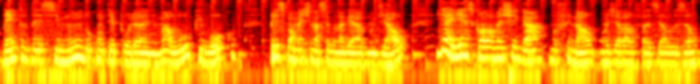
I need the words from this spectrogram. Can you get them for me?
dentro desse mundo contemporâneo maluco e louco, principalmente na Segunda Guerra Mundial. E aí a escola vai chegar no final, onde ela vai fazer alusão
